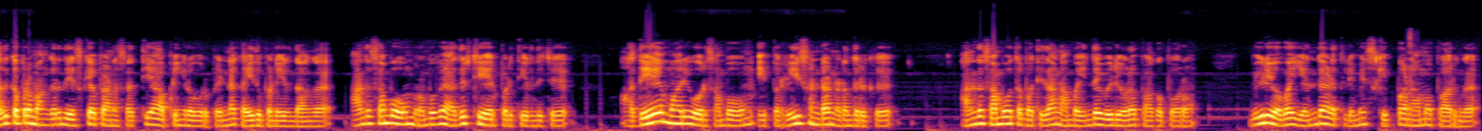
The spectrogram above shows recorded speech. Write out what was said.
அதுக்கப்புறம் அங்கேருந்து எஸ்கேப் ஆன சத்யா அப்படிங்கிற ஒரு பெண்ணை கைது பண்ணியிருந்தாங்க. அந்த சம்பவம் ரொம்பவே அதிர்ச்சியை ஏற்படுத்தி இருந்துச்சு அதே மாதிரி ஒரு சம்பவம் இப்போ ரீசெண்டாக நடந்திருக்கு. அந்த சம்பவத்தை பற்றி தான் நம்ம இந்த வீடியோவில் பார்க்க போகிறோம் வீடியோவை எந்த இடத்துலையுமே ஸ்கிப் பண்ணாமல் பாருங்கள்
